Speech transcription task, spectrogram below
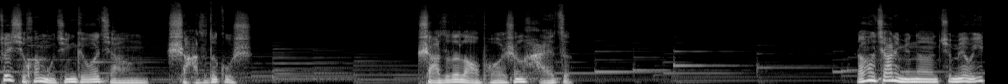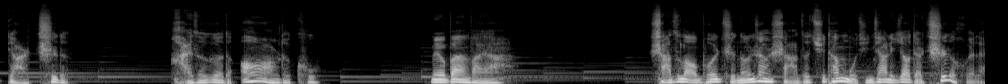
最喜欢母亲给我讲傻子的故事。傻子的老婆生孩子，然后家里面呢却没有一点吃的，孩子饿得嗷嗷的哭。没有办法呀，傻子老婆只能让傻子去他母亲家里要点吃的回来。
